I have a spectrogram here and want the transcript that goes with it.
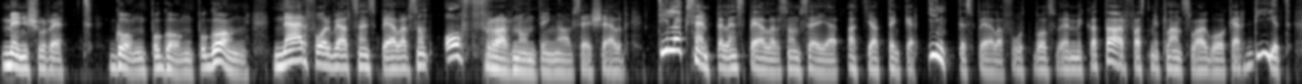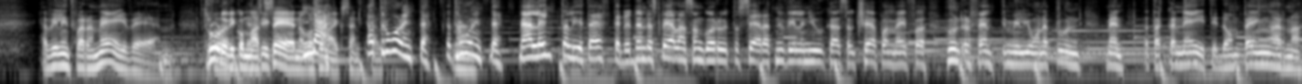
människorätt gång på gång på gång. När får vi alltså en spelare som offrar någonting av sig själv? Till exempel en spelare som säger att jag tänker inte spela fotbolls-VM i Qatar fast mitt landslag åker dit. Jag vill inte vara med i VM. Tror du vi kommer att se något sådana exempel? jag tror inte. Jag tror nej. inte. Men jag längtar lite efter det. Den där spelaren som går ut och säger att nu vill Newcastle köpa mig för 150 miljoner pund, men jag tackar nej till de pengarna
